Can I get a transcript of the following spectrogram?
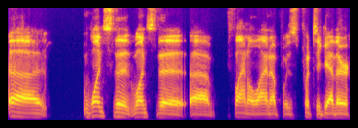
uh once the once the uh final lineup was put together,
